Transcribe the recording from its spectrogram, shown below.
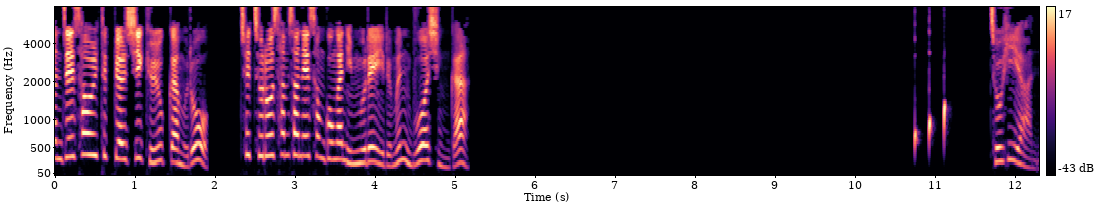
현재 서울특별시 교육감으로 최초로 삼선에 성공한 인물의 이름은 무엇인가? 조희연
